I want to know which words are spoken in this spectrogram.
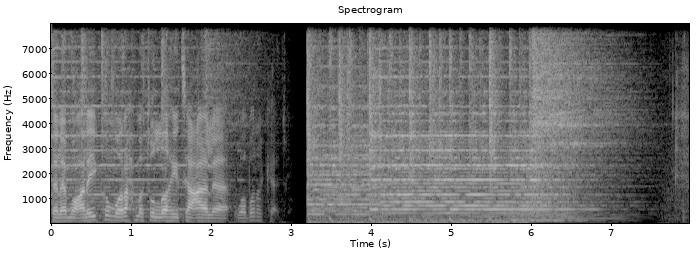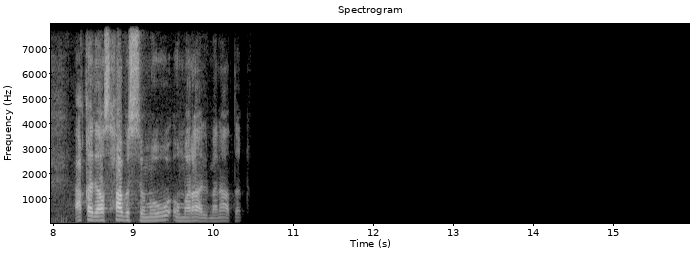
السلام عليكم ورحمة الله تعالى وبركاته. عقد أصحاب السمو أمراء المناطق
